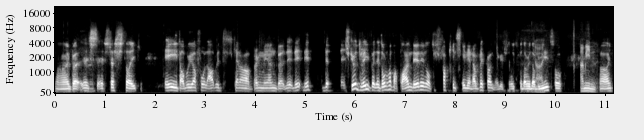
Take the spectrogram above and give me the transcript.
so, aye, but it's it's just like AEW. I thought that would kind of bring me in, but they, they, they, they it's good, right? But they don't have a plan, do they? They're just fucking signing every cunt that gets released for WWE. So I mean, aye.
